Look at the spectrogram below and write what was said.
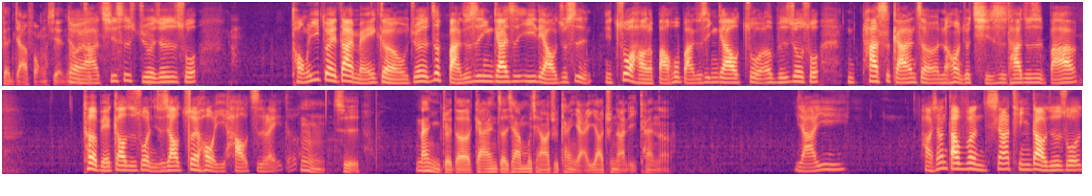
更加风险。对啊，其实觉得就是说，统一对待每一个人，我觉得这版就是应该是医疗，就是你做好了保护，版就是应该要做，而不是就是说他是感染者，然后你就歧视他，就是把他特别告知说你就是要最后一号之类的。嗯，是。那你觉得感染者现在目前要去看牙医，要去哪里看呢？牙医好像大部分现在听到就是说，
